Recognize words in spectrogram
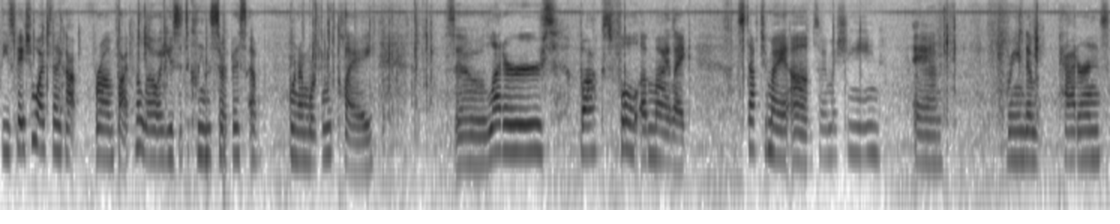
these facial wipes that I got from Five Below, I use it to clean the surface of when I'm working with clay. So letters, box full of my like stuff to my um, sewing machine and random patterns.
